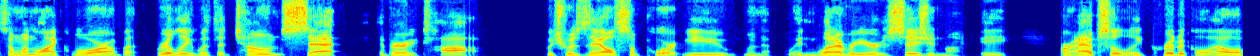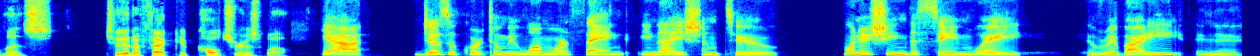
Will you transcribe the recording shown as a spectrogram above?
someone like Laura, but really with a tone set at the very top, which was they'll support you in whatever your decision might be, are absolutely critical elements to an effective culture as well. Yeah. Just occurred to me one more thing in addition to punishing the same way everybody in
